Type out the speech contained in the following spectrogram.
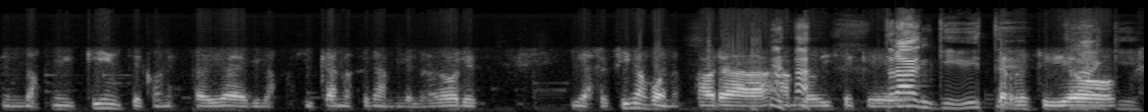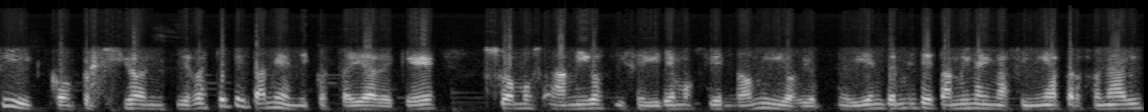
en 2015 con esta idea de que los mexicanos eran violadores y asesinos. Bueno, ahora AMLO dice que, Tranqui, ¿viste? recibió, sí, comprensión y respeto y también dijo esta idea de que somos amigos y seguiremos siendo amigos. evidentemente también hay una afinidad personal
